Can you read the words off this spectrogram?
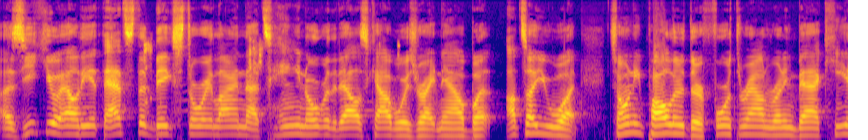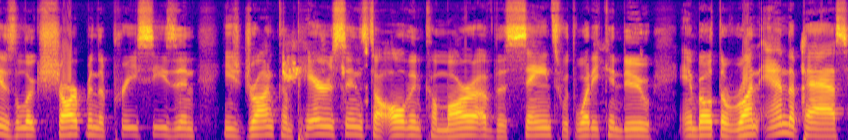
Ezekiel Elliott, that's the big storyline that's hanging over the Dallas Cowboys right now. But I'll tell you what, Tony Pollard, their fourth round running back, he has looked sharp in the preseason. He's drawn comparisons to Alvin Kamara of the Saints with what he can do in both the run and the pass.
